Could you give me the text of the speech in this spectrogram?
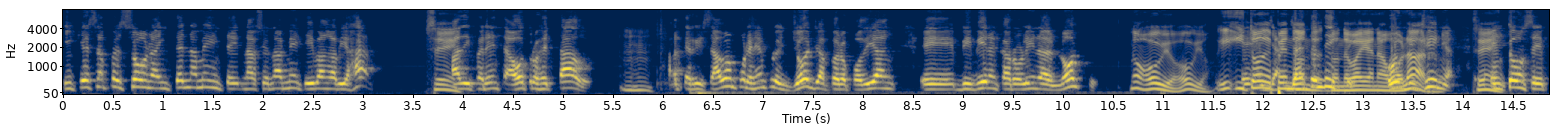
Y que esa persona internamente, nacionalmente, iban a viajar. a diferentes, a otros estados. Aterrizaban, por ejemplo, en Georgia, pero podían eh, vivir en Carolina del Norte. No, obvio, obvio. Y, todo depende de donde, vayan a volar. Entonces,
